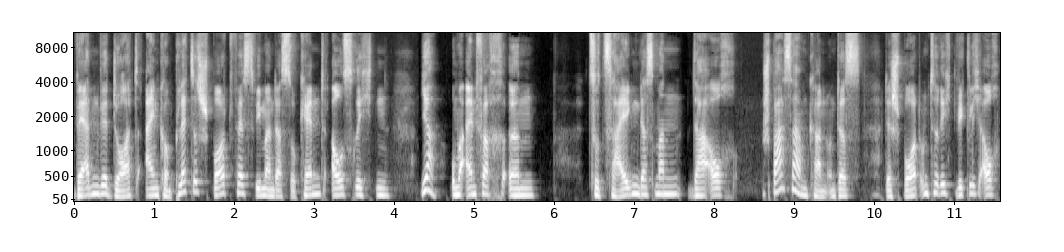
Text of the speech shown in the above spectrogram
werden wir dort ein komplettes Sportfest, wie man das so kennt, ausrichten. Ja, um einfach ähm, zu zeigen, dass man da auch Spaß haben kann und dass der Sportunterricht wirklich auch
